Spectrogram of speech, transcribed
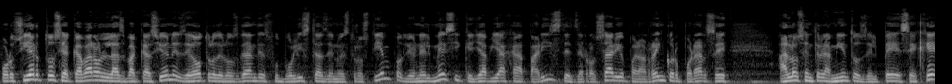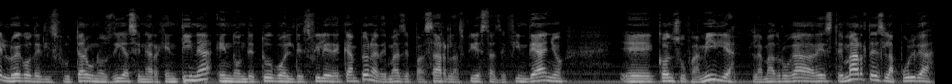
Por cierto, se acabaron las vacaciones de otro de los grandes futbolistas de nuestros tiempos, Lionel Messi, que ya viaja a París desde Rosario para reincorporarse a los entrenamientos del PSG, luego de disfrutar unos días en Argentina, en donde tuvo el desfile de campeón, además de pasar las fiestas de fin de año eh, con su familia. La madrugada de este martes, la Pulga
